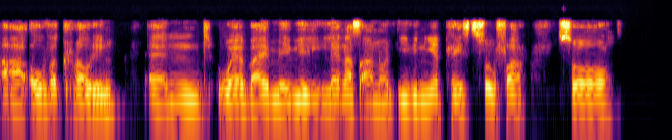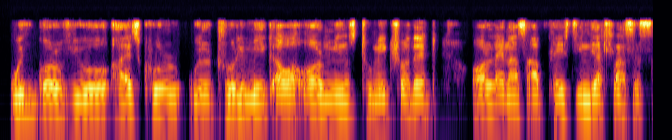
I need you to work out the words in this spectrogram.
are overcrowding and whereby maybe learners are not even yet placed so far. So with Golfview High School, we'll truly make our all means to make sure that all learners are placed in their classes.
